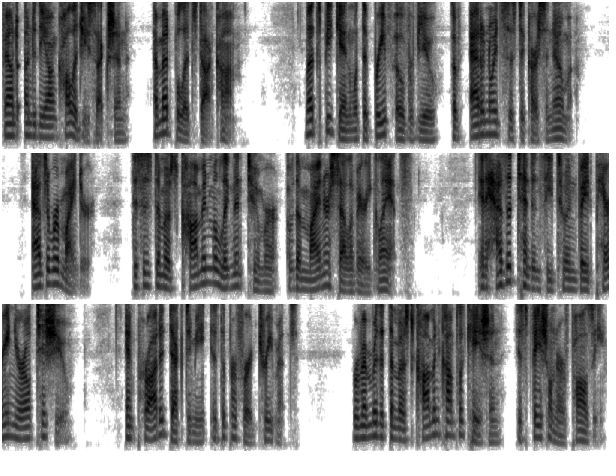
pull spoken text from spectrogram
found under the oncology section at medbullets.com. Let's begin with a brief overview of adenoid cystic carcinoma. As a reminder, this is the most common malignant tumor of the minor salivary glands. It has a tendency to invade perineural tissue, and parotidectomy is the preferred treatment. Remember that the most common complication is facial nerve palsy.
